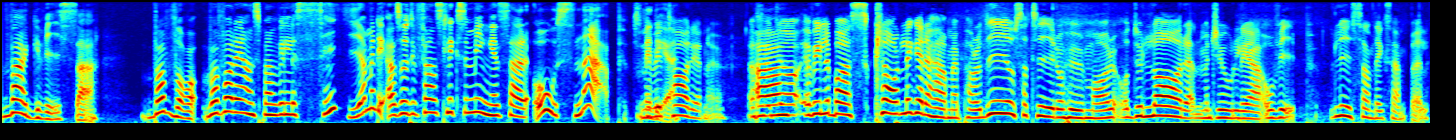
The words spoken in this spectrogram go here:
vaggvisa, vad var, vad var det ens man ville säga med det? Alltså det fanns liksom inget så här, oh snap med Ska vi det. ta det nu? Ja. Jag, jag, ville bara klarlägga det här med parodi och satir och humor och du la den med Julia och Veep. Lysande exempel.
